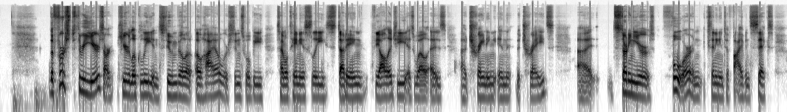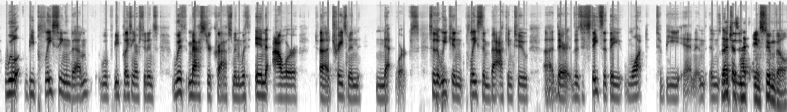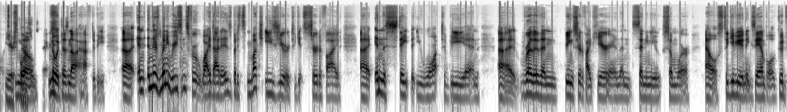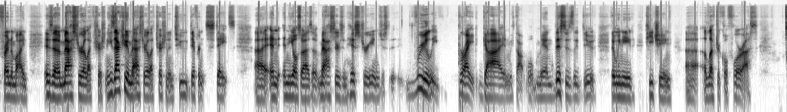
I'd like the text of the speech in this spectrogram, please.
the first three years are here locally in Steubenville, Ohio, where students will be simultaneously studying theology as well as uh, training in the trades. Uh, starting years four and extending into five and six, we'll be placing them, we'll be placing our students with master craftsmen within our uh, tradesmen networks so that we can place them back into uh, their the states that they want to be in. And, and so that doesn't have to be in Steubenville. Years no, no, it does not have to be. Uh, and and there's many reasons for why that is, but it's much easier to get certified uh, in the state that you want to be in uh, rather than being certified here and then sending you somewhere else. To give you an example, a good friend of mine is a master electrician. He's actually a master electrician in two different states, uh, and and he also has a master's in history and just really bright guy. And we thought, well, man, this is the dude that we need teaching uh, electrical for us.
